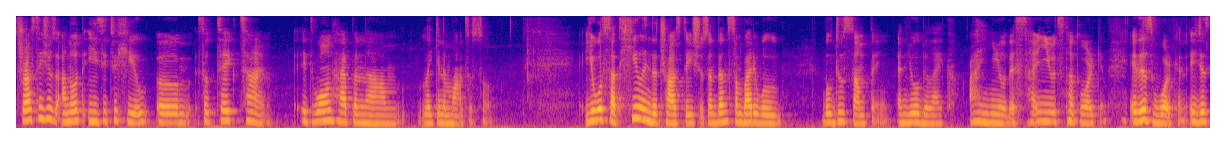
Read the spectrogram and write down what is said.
trust issues are not easy to heal, um, so take time. it won't happen um, like in a month or so. You will start healing the trust issues and then somebody will will do something and you'll be like i knew this. I knew it's not working. It is working. It just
